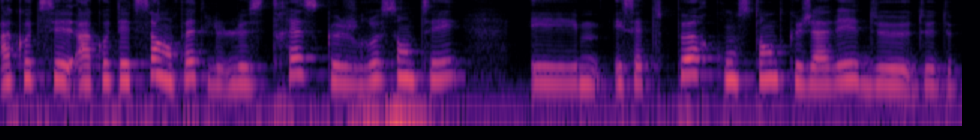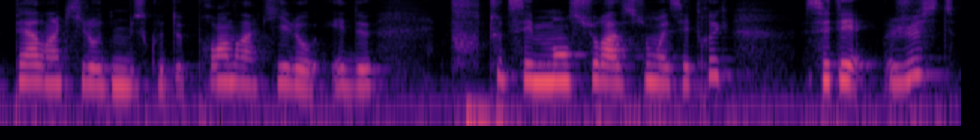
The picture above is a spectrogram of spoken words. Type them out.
à côté, à côté de ça, en fait, le, stress que je ressentais et, cette peur constante que j'avais de, perdre un kilo de muscle, de prendre un kilo et de toutes ces mensurations et ces trucs, c'était juste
